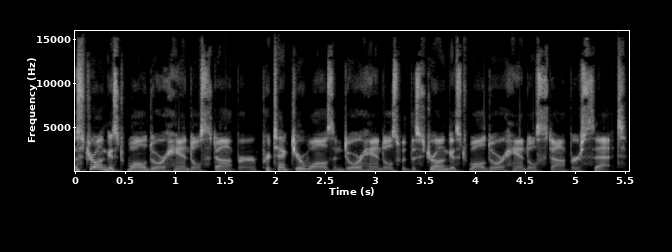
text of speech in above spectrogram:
The strongest wall door handle stopper. Protect your walls and door handles with the strongest wall door handle stopper set.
